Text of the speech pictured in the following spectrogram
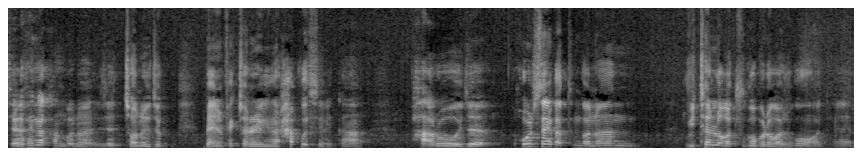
제가 생각한 거는 이제 저는 이제 매니팩처링을 하고 있으니까 바로 이제 홀셀 같은 거는 리테일러가 죽어버려가지고 예,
